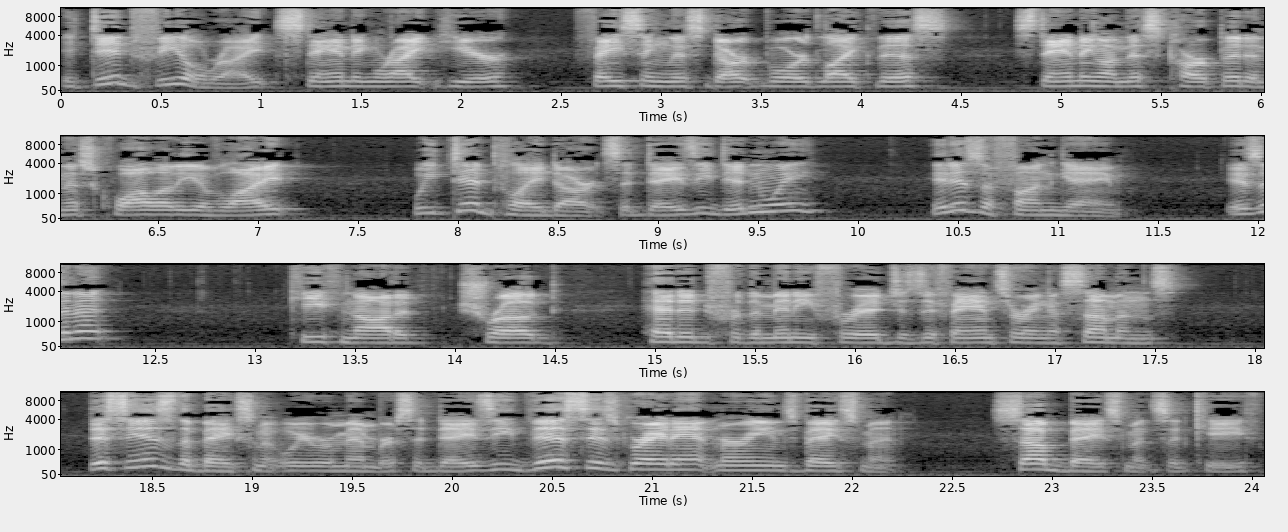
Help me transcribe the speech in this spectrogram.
It did feel right, standing right here, facing this dartboard like this, standing on this carpet in this quality of light. We did play darts, said Daisy, didn't we? It is a fun game, isn't it? Keith nodded, shrugged, headed for the mini fridge as if answering a summons. This is the basement we remember, said Daisy. This is Great Aunt Maureen's basement. Sub basement, said Keith.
